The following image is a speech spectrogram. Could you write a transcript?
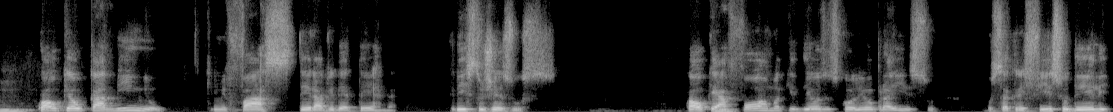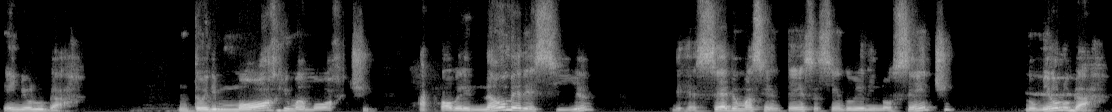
Hum. Qual que é o caminho que me faz ter a vida eterna? Cristo Jesus. Qual que é a hum. forma que Deus escolheu para isso? O sacrifício dele em meu lugar. Então ele morre uma morte a qual ele não merecia, ele recebe uma sentença sendo ele inocente no meu lugar.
